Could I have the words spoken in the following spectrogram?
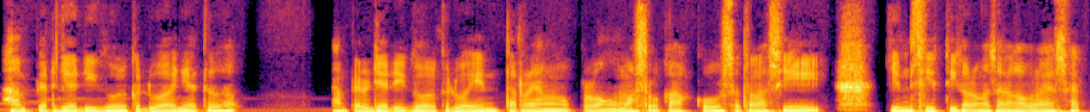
hampir jadi gol keduanya tuh hampir jadi gol kedua Inter yang peluang Mas Lukaku setelah si Jim City kalau nggak salah kalau reset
